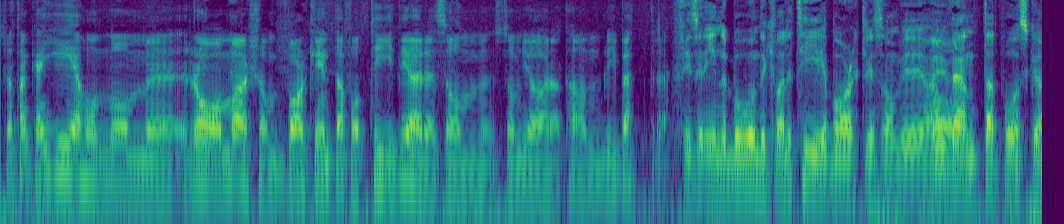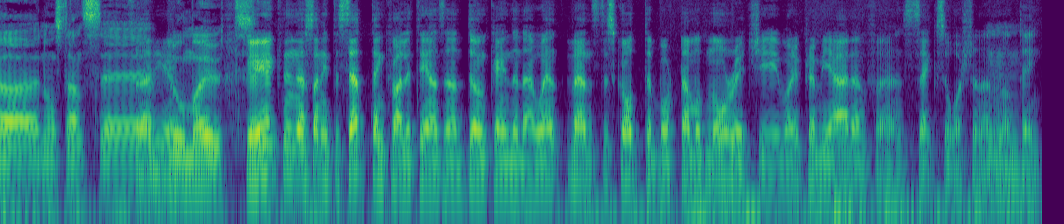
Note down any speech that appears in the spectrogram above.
jag tror att han kan ge honom eh, ramar som Barkley inte har fått tidigare som, som gör att han blir bättre. Det finns en inneboende kvalitet i Barkley som vi har ju väntat på ska någonstans eh, blomma ut. Vi har ju nästan inte sett den kvaliteten sedan att dunka in den där vänsterskottet borta mot Norwich i, var det premiären för sex år sedan eller mm. någonting.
